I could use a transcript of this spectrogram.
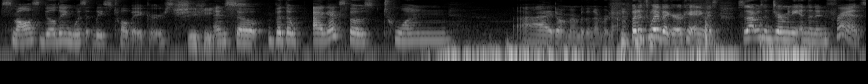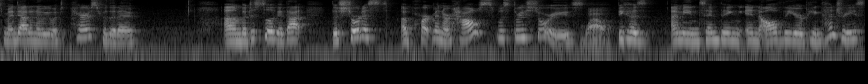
smallest building was at least twelve acres. Jeez. And so, but the Ag Expo's twen. I don't remember the number now, but it's way bigger. Okay, anyways, so that was in Germany, and then in France, my dad and I we went to Paris for the day. Um, but just to look at that, the shortest apartment or house was three stories Wow. because I mean, same thing in all of the European countries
